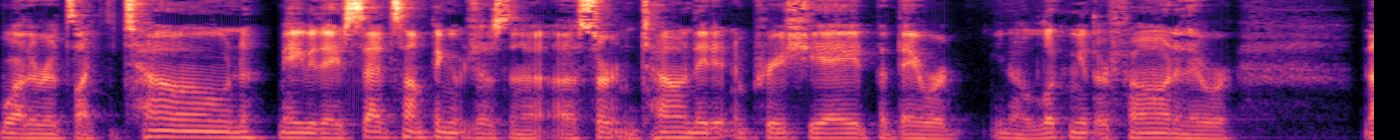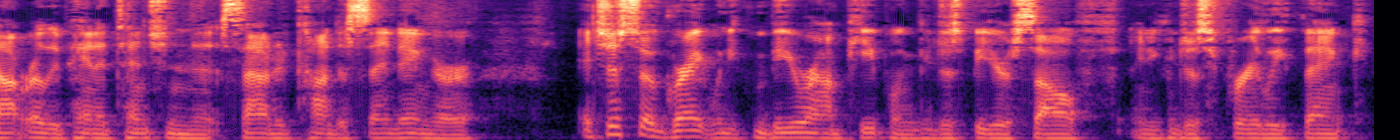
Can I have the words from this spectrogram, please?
whether it's like the tone, maybe they said something which was in a, a, certain tone they didn't appreciate, but they were, you know, looking at their phone and they were not really paying attention and it sounded condescending or it's just so great when you can be around people and you can just be yourself and you can just freely think.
